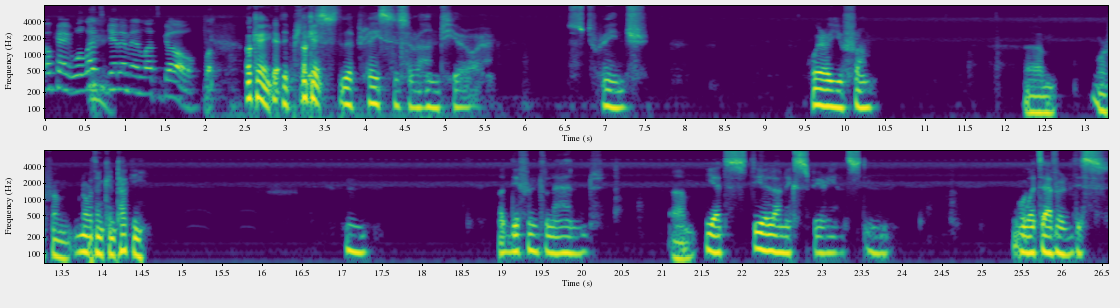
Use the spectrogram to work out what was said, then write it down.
Okay, well let's get him and let's go. Okay, The okay. place, the places around here are strange. Where are you from? Um, we're from northern Kentucky. Hmm. A different land, Um, yet still unexperienced in whatever this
